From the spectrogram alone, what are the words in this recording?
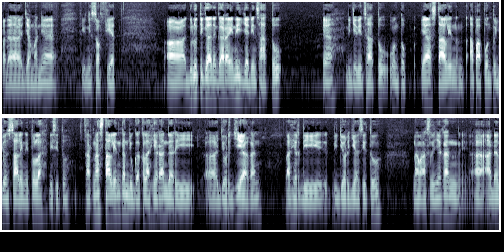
pada zamannya Uni Soviet. Uh, dulu tiga negara ini dijadiin satu ya dijadiin satu untuk ya Stalin apa pun tujuan Stalin itulah di situ karena Stalin kan juga kelahiran dari uh, Georgia kan lahir di di Georgia situ. Nama aslinya kan uh, ada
